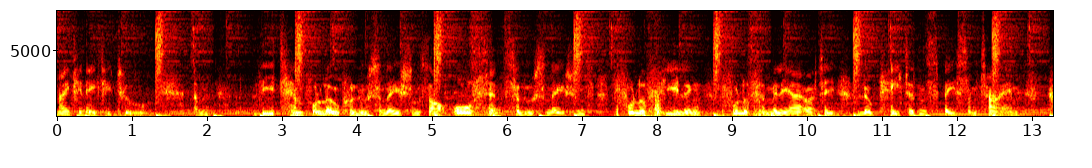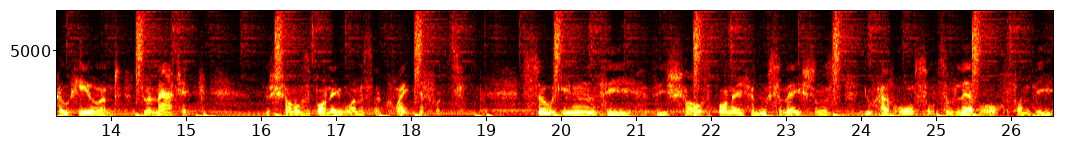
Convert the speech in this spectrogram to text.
1982. Um, the temporal lobe hallucinations are all sense hallucinations full of feeling, full of familiarity, located in space and time, coherent, dramatic. The Charles Bonnet ones are quite different. So in the, the Charles Bonnet hallucinations, you have all sorts of level, from the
